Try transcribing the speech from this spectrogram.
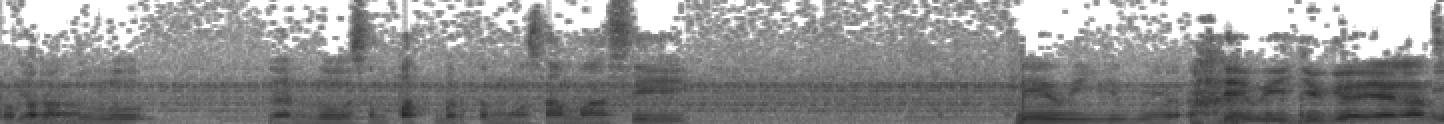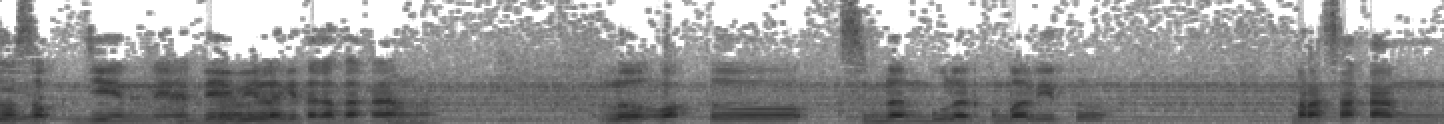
zaman peperangan. dulu dan lu sempat bertemu sama si Dewi juga. Dewi juga ya kan Iya. sosok Jin ya Dewi lah kita katakan. Ah. Lu waktu 9 bulan kembali itu merasakan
